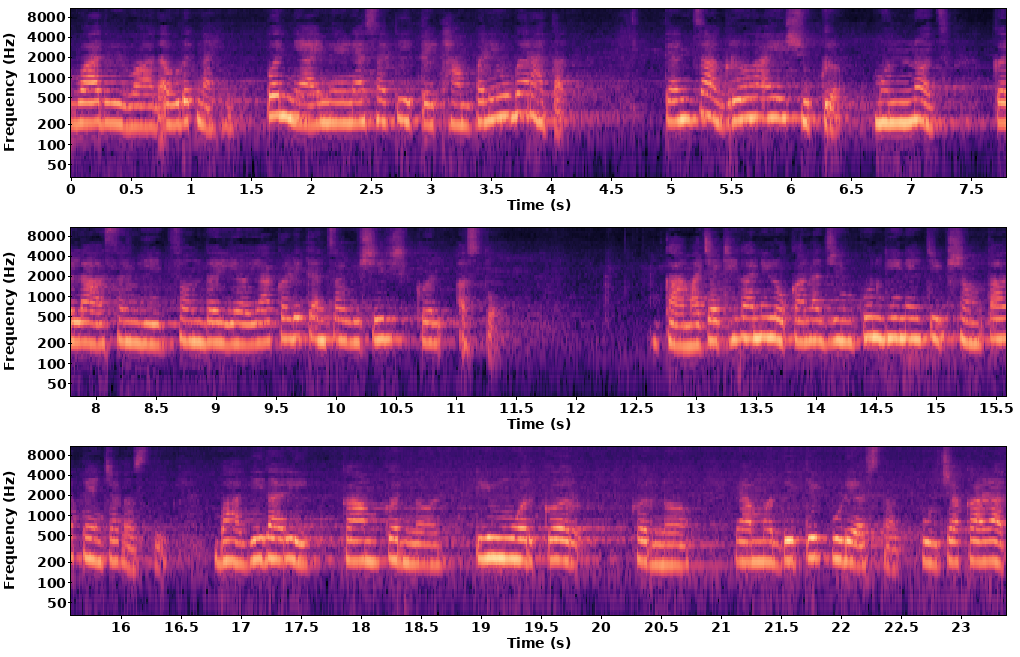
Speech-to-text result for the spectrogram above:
वादविवाद आवडत नाही. पण न्याय मिळण्यासाठी ते ठामपणे उभे राहतात. त्यांचा ग्रह आहे शुक्र. म्हणूनच कला संगीत सौंदर्य याकडे त्यांचा विशेष कल असतो. कामाच्या ठिकाणी लोकांना जिंकून घेण्याची क्षमता त्यांच्यात असते. भागीदारी काम करणं टीमवर्क करणं यामध्ये ते पुढे असतात. पुढच्या काळात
